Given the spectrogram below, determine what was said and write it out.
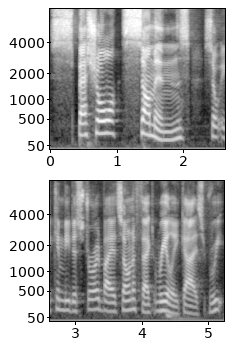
special summons so it can be destroyed by its own effect. Really, guys, re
